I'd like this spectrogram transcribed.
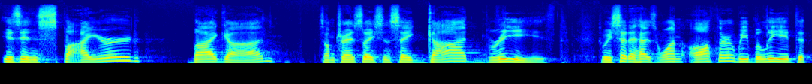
is inspired by God. Some translations say God breathed. So he said it has one author. We believe that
